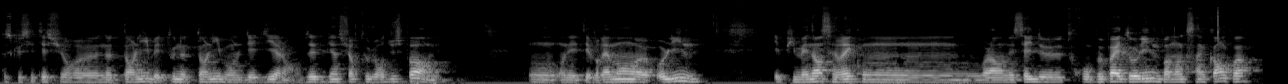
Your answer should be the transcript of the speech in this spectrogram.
parce que c'était sur notre temps libre et tout notre temps libre, on le dédiait. Alors, on faisait bien sûr toujours du sport, mais on, était vraiment all-in. Et puis maintenant, c'est vrai qu'on voilà, on essaye de. On peut pas être all-in pendant que 5 ans, quoi.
